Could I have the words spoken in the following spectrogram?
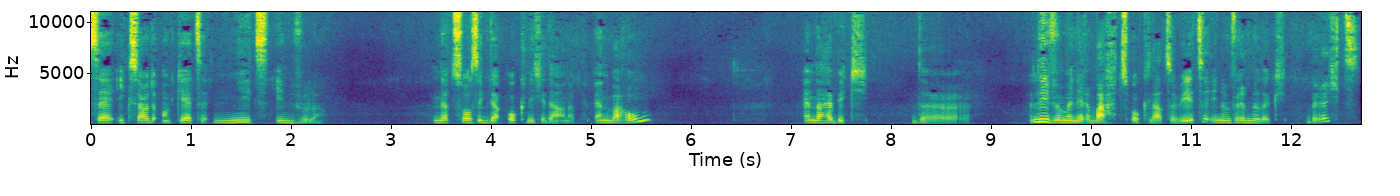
zei ik zou de enquête niet invullen. Net zoals ik dat ook niet gedaan heb. En waarom? En dat heb ik de lieve meneer Bart ook laten weten in een vriendelijk bericht.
